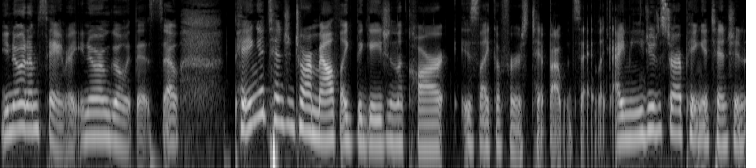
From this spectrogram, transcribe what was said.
You know what I'm saying, right? You know where I'm going with this. So, paying attention to our mouth, like the gauge in the car, is like a first tip, I would say. Like, I need you to start paying attention.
